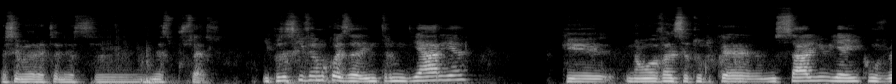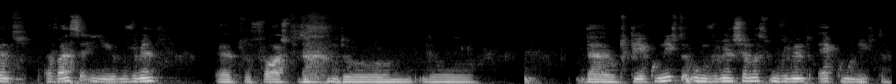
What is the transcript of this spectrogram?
a extrema-direita nesse, nesse processo. E depois a seguir vem uma coisa intermediária que não avança tudo o que é necessário e é aí que o movimento avança e o movimento, uh, tu falaste do, do- da utopia comunista, o movimento chama-se movimento é comunista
